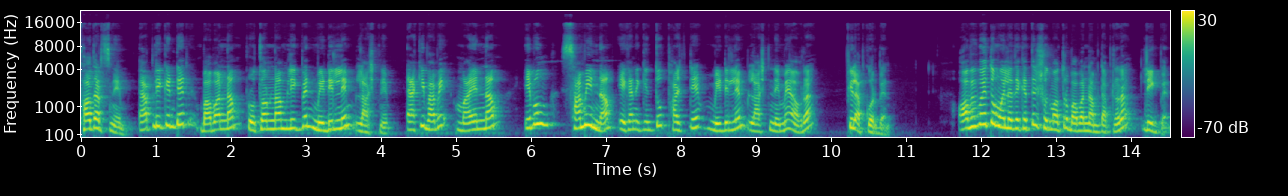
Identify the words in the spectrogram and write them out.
ফাদার্স নেম অ্যাপ্লিকেন্টের বাবার নাম, প্রথম নাম লিখবেন মিডিল নেম লাস্ট নেম একইভাবে মায়ের নাম এবং স্বামীর নাম, এখানে কিন্তু first name middle name last নেমে আমরা ফিল করবেন। অবিবাহিত মহিলাদের ক্ষেত্রে শুধুমাত্র বাবার নামটা আপনারা লিখবেন।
